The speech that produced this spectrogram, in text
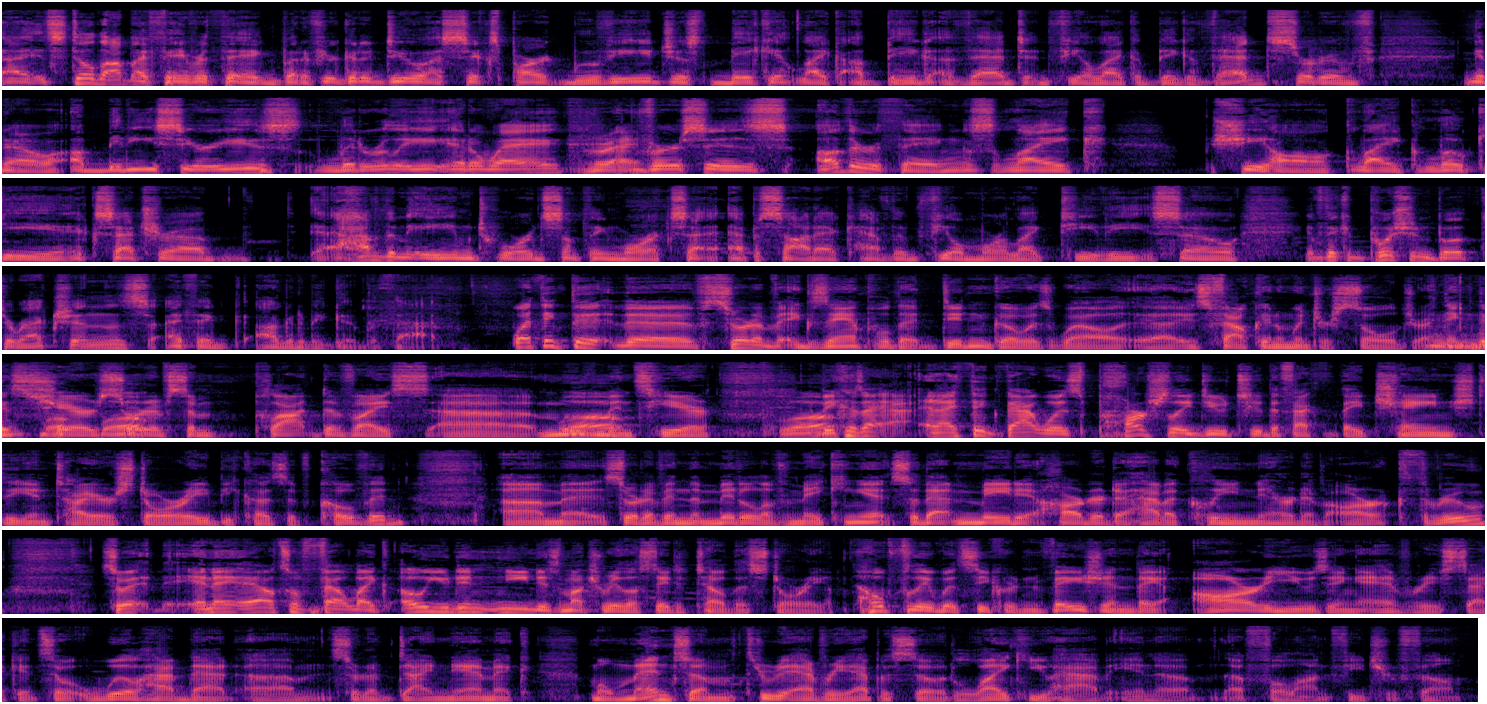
uh, it's still not my favorite thing, but if you're going to do a six part movie, just make it like a big event and feel like a big event, sort of, you know, a mini series, literally in a way, right. versus other things like She Hulk, like Loki, etc. Have them aim towards something more ex- episodic, have them feel more like TV. So if they can push in both directions, I think I'm going to be good with that. Well, I think the the sort of example that didn't go as well uh, is Falcon and Winter Soldier. I think this shares whoa. sort of some plot device uh, movements here because I and I think that was partially due to the fact that they changed the entire story because of COVID, um, sort of in the middle of making it. So that made it harder to have a clean narrative arc through. So, it, and I also felt like, oh, you didn't need as much real estate to tell this story. Hopefully, with Secret Invasion, they are using every second, so it will have that um, sort of dynamic momentum through every episode, like you have in a, a full on feature film.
